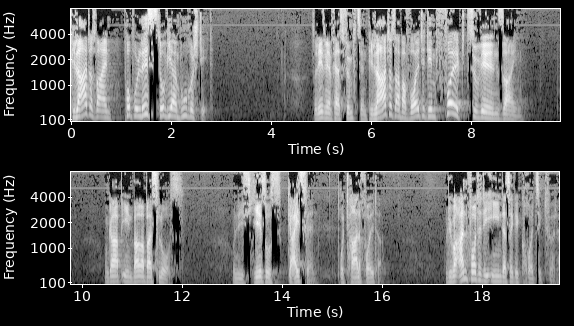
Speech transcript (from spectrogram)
Pilatus war ein Populist, so wie er im Buche steht. So lesen wir im Vers 15. Pilatus aber wollte dem Volk zu Willen sein und gab ihn Barabbas los und ließ Jesus geißeln. Brutale Folter. Und überantwortete ihn, dass er gekreuzigt würde.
